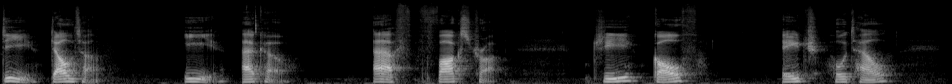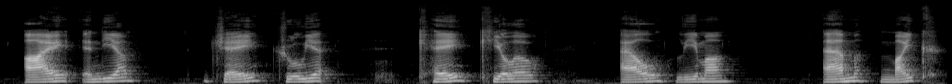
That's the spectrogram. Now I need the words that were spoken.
D, delta. E, echo. F foxtrot, G golf, H hotel, I India, J Juliet, K kilo, L Lima, M Mike,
